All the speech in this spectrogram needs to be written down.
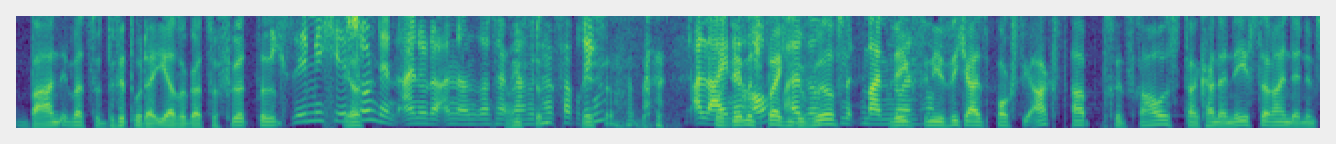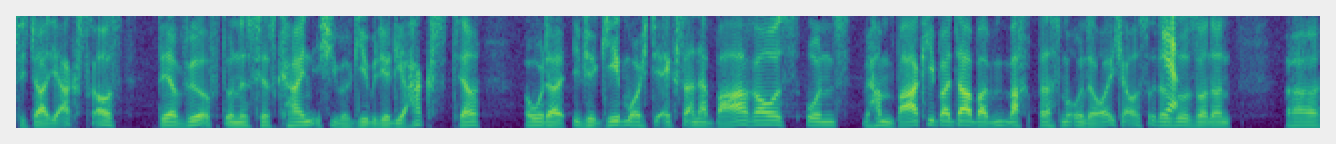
Bahnen immer zu dritt oder eher sogar zu viert. ich sehe mich hier Ja. schon den ein oder anderen Sonntagnachmittag verbringen. Alleine und dementsprechend, auch, also du wirfst, legst in die Sicherheitsbox die Axt ab, trittst raus, dann kann der Nächste rein, der nimmt sich da die Axt raus, der wirft und es ist jetzt kein, ich übergebe dir die Axt, ja. Oder wir geben euch die extra an der Bar raus und wir haben einen Barkeeper da, aber macht das mal unter euch aus oder Ja. so, sondern äh,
